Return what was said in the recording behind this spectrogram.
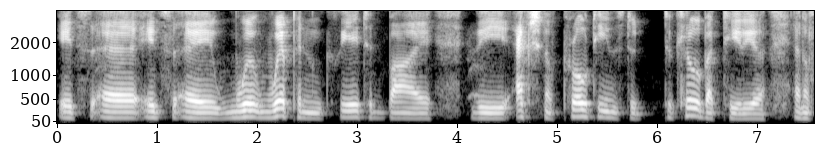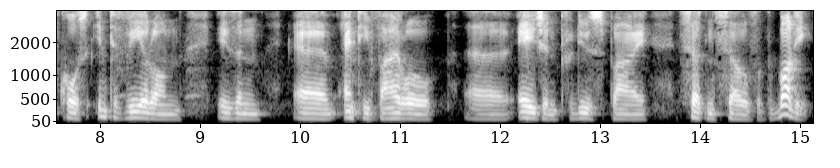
It's, uh, it's a weapon created by the action of proteins to, to kill bacteria. And of course, interferon is an um, antiviral uh, agent produced by certain cells of the body.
